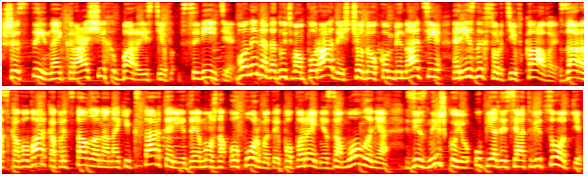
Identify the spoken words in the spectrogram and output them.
шести найкращих баристів в світі. Вони нададуть вам поради щодо комбінації різних сортів кави. Зараз кавоварка представлена на кікстартері, де можна оформити попереднє замовлення зі знижкою у 50%,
